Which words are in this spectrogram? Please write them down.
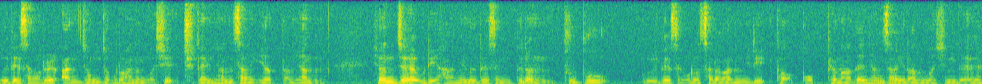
의대 생활을 안정적으로 하는 것이 주된 현상이었다면 현재 우리 한인 의대생들은 부부 의대생으로 살아가는 일이 더 보편화된 현상이라는 것인데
